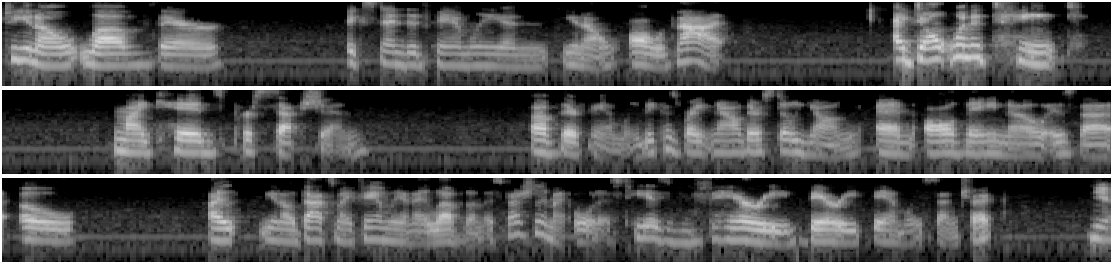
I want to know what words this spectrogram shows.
to you know love their extended family and you know all of that i don't want to taint my kids perception of their family because right now they're still young and all they know is that oh I, you know, that's my family and I love them, especially my oldest. He is very, very family centric. Yeah.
